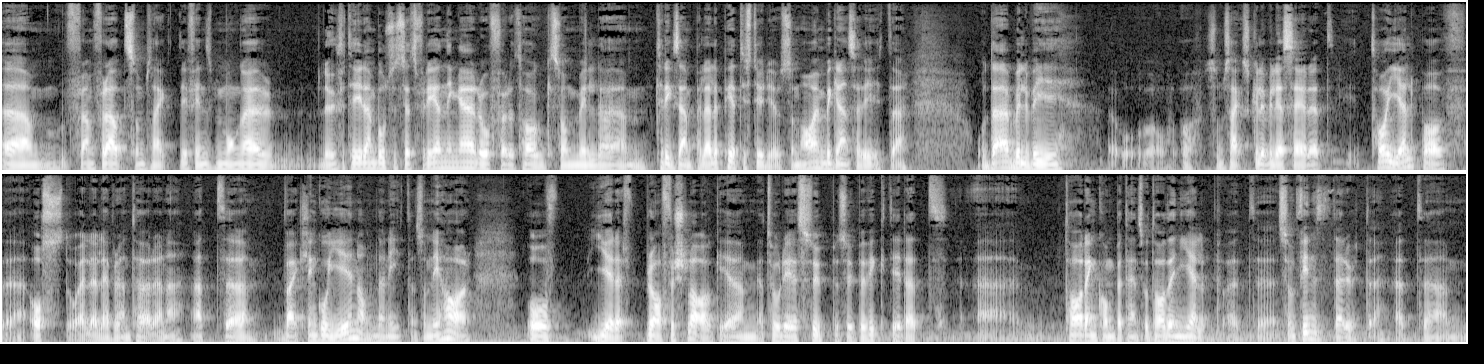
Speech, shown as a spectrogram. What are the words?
Um, framförallt som sagt, det finns många nu för tiden bostadsrättsföreningar och företag som vill, um, till exempel, eller PT-studios som har en begränsad yta. Och där vill vi, och, och, och, som sagt skulle vilja säga det, att ta hjälp av eh, oss då, eller leverantörerna att uh, verkligen gå igenom den iten som ni har och ge ett bra förslag. Um, jag tror det är super, super viktigt att uh, ta den kompetens och ta den hjälp att, uh, som finns där ute. Att um,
